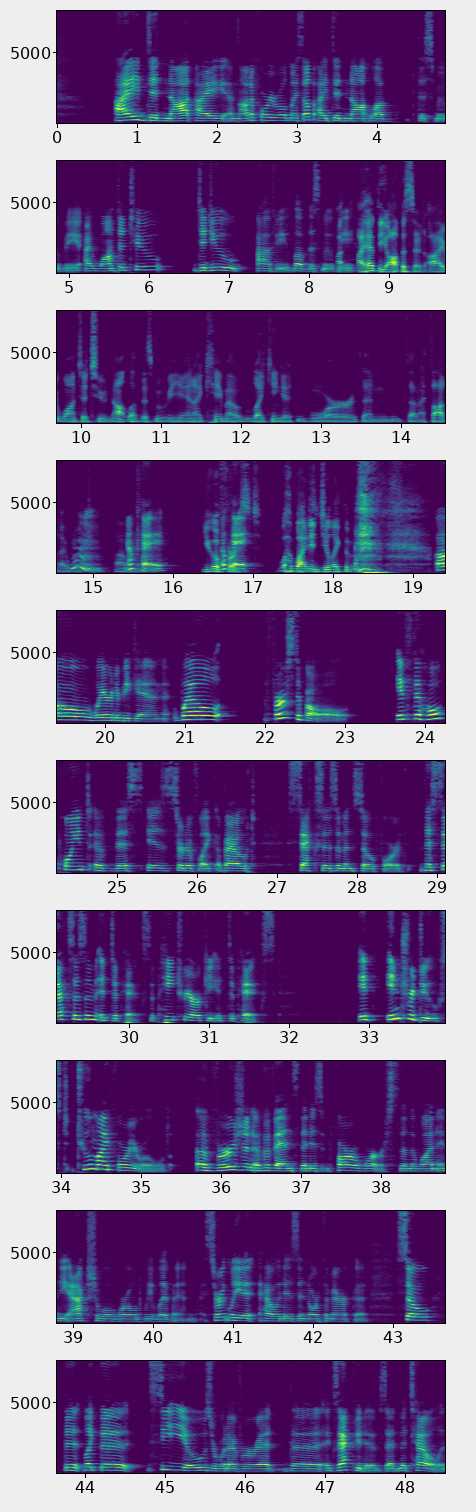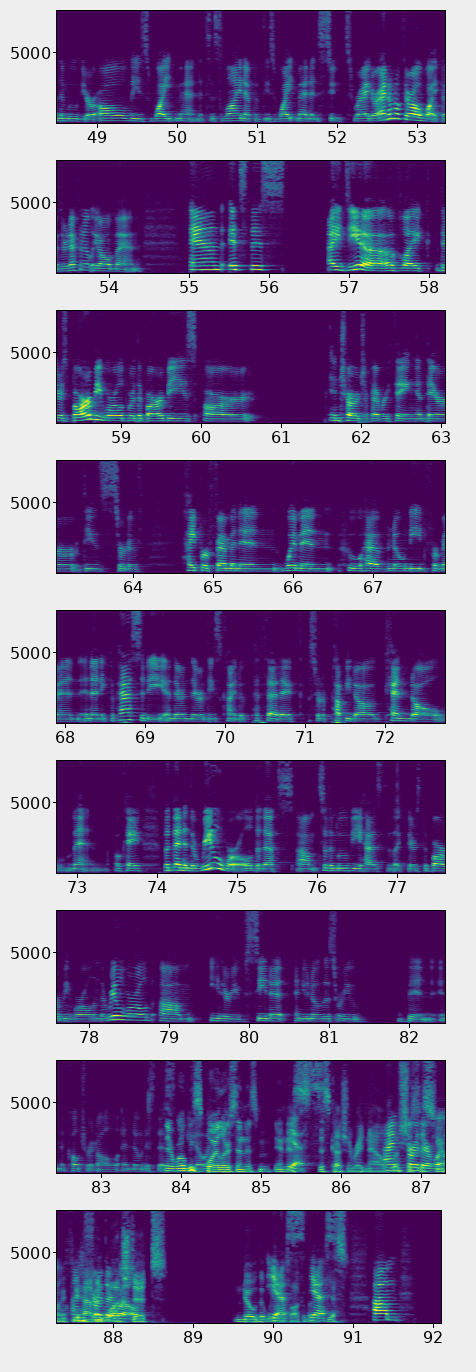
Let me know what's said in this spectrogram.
I did not. I am not a four year old myself. I did not love this movie. I wanted to. Did you, Avi, love this movie? I, I, had the opposite. I wanted to not love this movie, and I came out liking it more than than I thought I would. Hmm. Um, okay. You go okay. first. Why didn't you like the movie? oh, where to begin? Well, first of all, if the whole point of this is sort of like about sexism and so forth, the sexism it depicts, the patriarchy it depicts, it introduced to my four year old a version of events that is far worse than the one in the actual world we live in. Certainly how it is in north america. So the like the ceos or whatever at the executives at mattel in the movie are all these white men. It's this lineup of these white men in suits right? Or i don't know if they're all white but they're definitely all men. And it's this idea of like there's barbie world where the barbies are in charge of everything and they're these sort of hyper feminine women who have no need for men in any capacity and then they're these kind of pathetic sort of puppy dog ken doll men okay but then in the real world and that's um, so the movie has like there's the barbie world and the real world um, either you've seen it and you know this or you've been in the culture at all and noticed this there will be it. spoilers in this in this Yes. discussion right now I'm Let's sure there will. if you I'm haven't there watched will. it know that we yes, will talk about yes. it yes Um,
